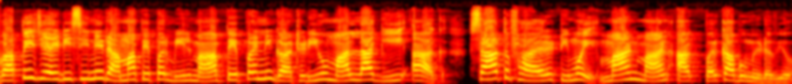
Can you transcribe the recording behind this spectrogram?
વાપી જેઆઈડીસીને રામા પેપર મિલમાં પેપરની ગાંઠડીઓમાં લાગી આગ. સાત ફાયર ટીમોએ માંડ માંડ આગ પર કાબૂ મેળવ્યો.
